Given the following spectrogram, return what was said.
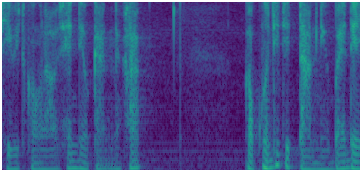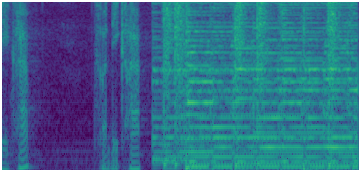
ชีวิตของเราเช่นเดียวกันนะครับ ขอบคุณที่ติดตาม New by Day ครับ สวัสดีครับ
